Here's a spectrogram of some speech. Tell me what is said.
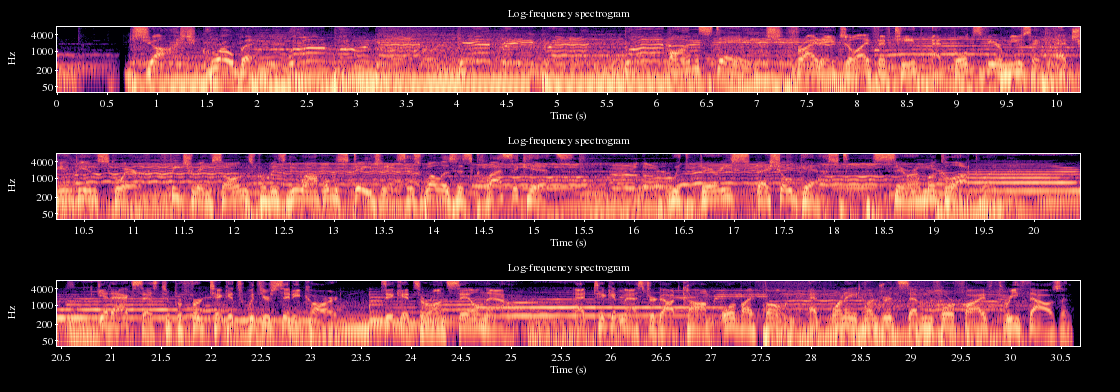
Josh Groban. On stage, Friday, July 15th at Bold Sphere Music at Champion Square, featuring songs from his new album Stages as well as his classic hits. with very special guest, Sarah McLachlan. Get access to preferred tickets with your Citi card. Tickets are on sale now at Ticketmaster.com or by phone at 1 800 745 3000.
